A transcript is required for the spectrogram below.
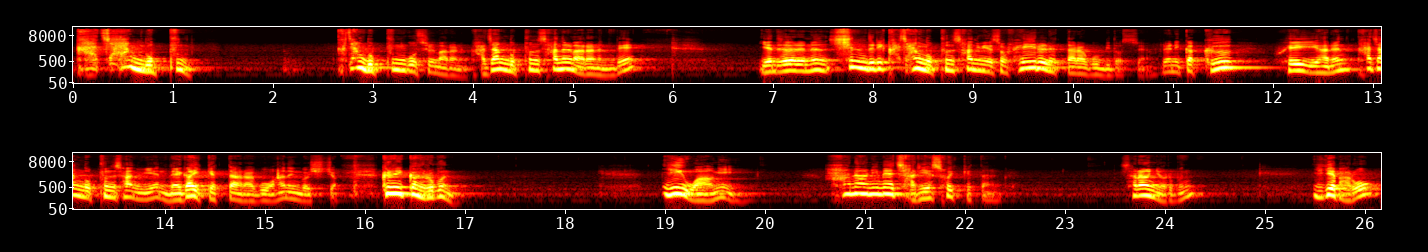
가장 높은 가장 높은 곳을 말하는 가장 높은 산을 말하는데 옛날에는 신들이 가장 높은 산 위에서 회의를 했다라고 믿었어요. 그러니까 그 회의하는 가장 높은 산 위에 내가 있겠다라고 하는 것이죠. 그러니까 여러분 이 왕이 하나님의 자리에 서 있겠다는 거예요. 사랑하는 여러분, 이게 바로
